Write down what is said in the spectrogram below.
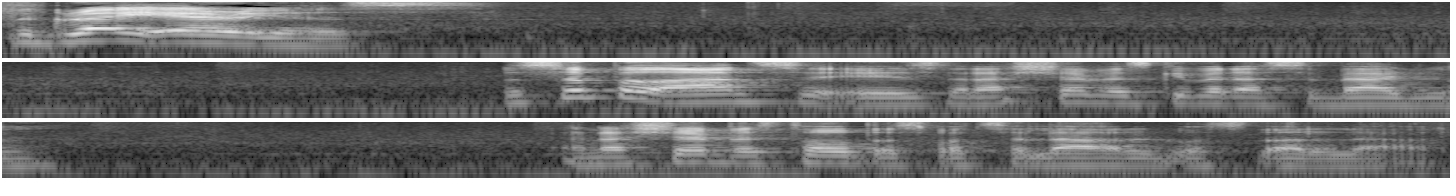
The grey areas. The simple answer is that Hashem has given us a manual. And Hashem has told us what's allowed and what's not allowed.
